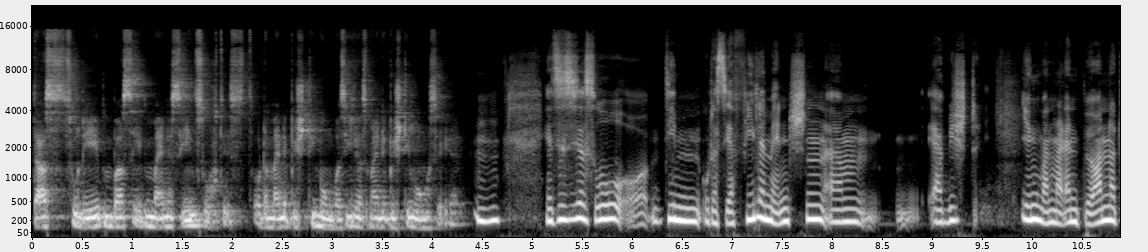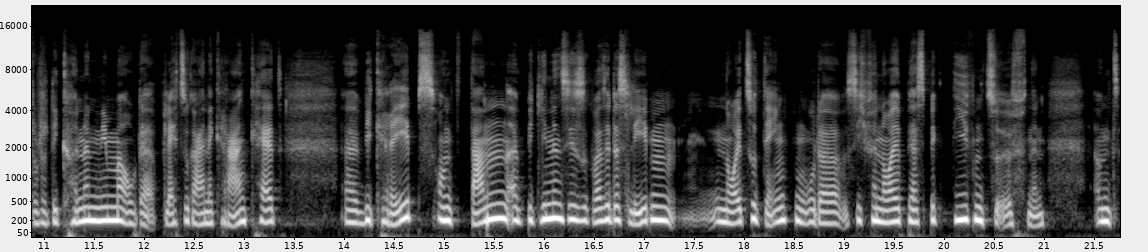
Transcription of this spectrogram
Das zu leben, was eben meine Sehnsucht ist oder meine Bestimmung, was ich als meine Bestimmung sehe. Mhm. Jetzt ist es ja so, die, oder sehr viele Menschen ähm, erwischt irgendwann mal ein Burnout oder die können nimmer oder vielleicht sogar eine Krankheit wie Krebs und dann äh, beginnen sie so quasi das Leben neu zu denken oder sich für neue Perspektiven zu öffnen. Und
